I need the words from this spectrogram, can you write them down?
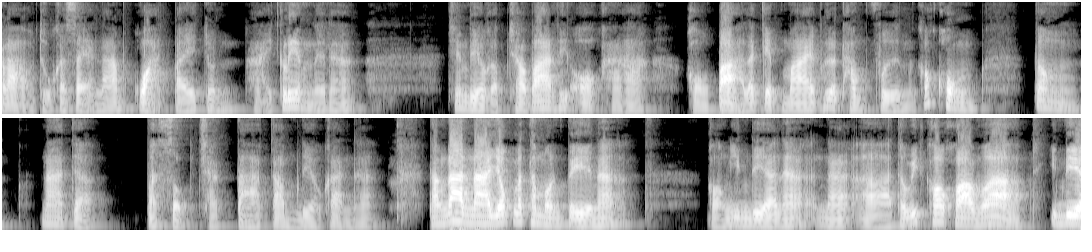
กล่าว ถูกกระแสน้ำกวาดไปจนหายเกลี้ยงเลยนะ เช่นเดียวกับชาวบ้านที่ออกหาของป่าและเก็บไม้เพื่อทำฟืนก็คงต้องน่าจะประสบชะตากรรมเดียวกันนะ ทางด้านนายกรัฐมนตรีนะ ของอินเดียนะนะอ่าทวิตข้อความว่าอินเดีย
